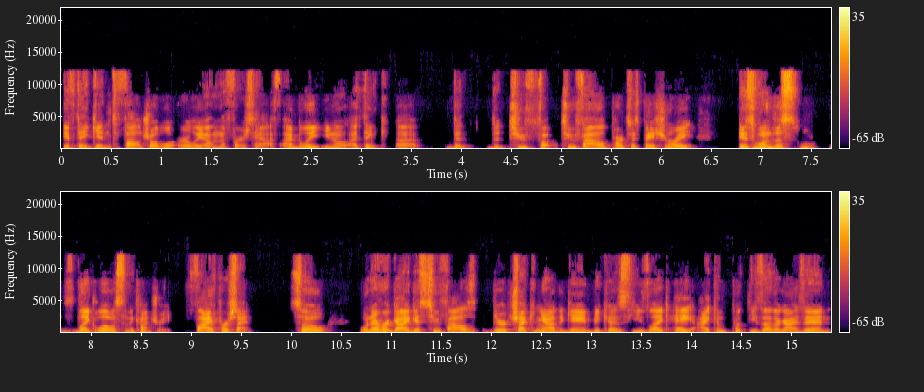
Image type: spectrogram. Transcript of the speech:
if they get into foul trouble early on the first half. I believe, you know, I think uh, the the two two foul participation rate is one of the like lowest in the country, five percent. So whenever a guy gets two fouls, they're checking out of the game because he's like, hey, I can put these other guys in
